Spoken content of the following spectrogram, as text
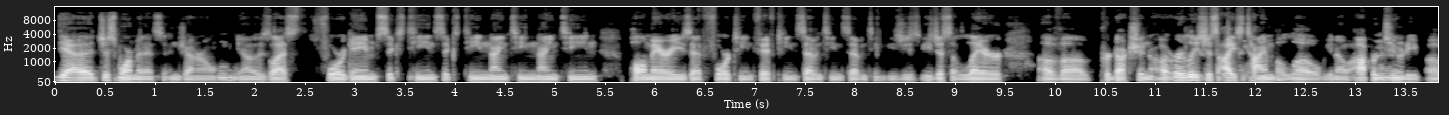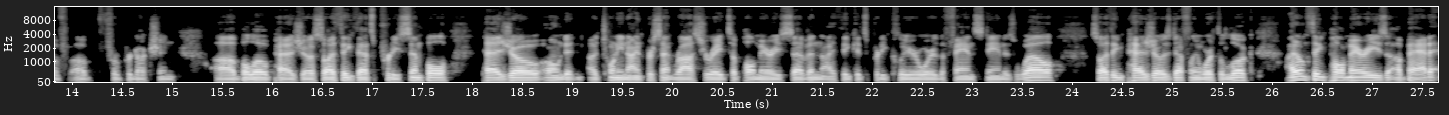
Yeah, just more minutes in general. Mm-hmm. You know, his last four games 16, 16, 19, 19. Palmieri's at 14, 15, 17, 17. He's just he's just a layer of uh, production or at least just ice time below, you know, mm-hmm. opportunity mm-hmm. of, of for production uh, below Pageau. So I think that's pretty simple. Pageau owned it a 29% roster rate to Palmieri 7. I think it's pretty clear where the fans stand as well. So I think Pageau is definitely worth a look. I don't think Palmieri is a bad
